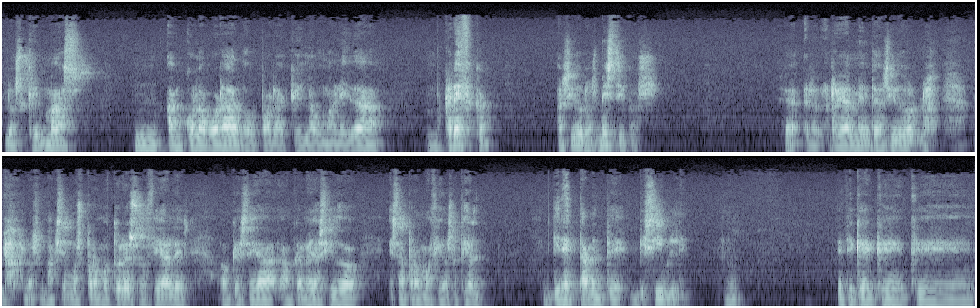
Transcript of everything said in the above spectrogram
los que más mm, han colaborado para que la humanidad crezca han sido los místicos. realmente han sido los máximos promotores sociales, aunque, sea, aunque no haya sido esa promoción social directamente visible. Es decir, que,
